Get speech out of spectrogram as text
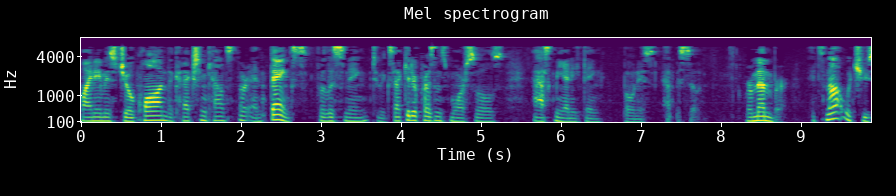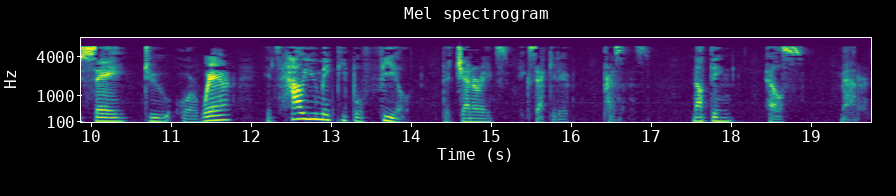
My name is Joe Kwan, the Connection Counselor, and thanks for listening to Executive Presence Morsels Ask Me Anything bonus episode. Remember, it's not what you say, do, or wear, it's how you make people feel that generates executive presence. Nothing else matters.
